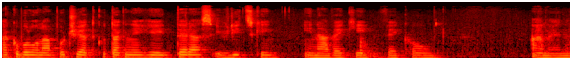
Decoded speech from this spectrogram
Ako bolo na počiatku, tak nech jej teraz i vždycky i na veky vekov. Amen.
